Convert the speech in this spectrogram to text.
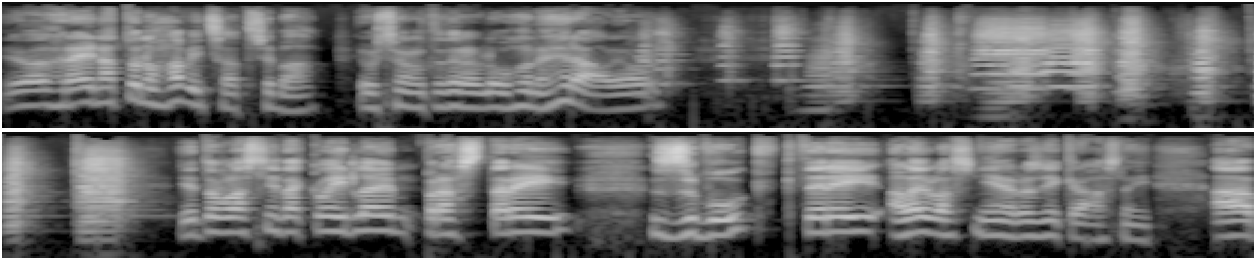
Jo, hraje na to nohavica třeba. Já už jsem na to teda dlouho nehrál, jo. Je to vlastně takovýhle prastarý zvuk, který ale vlastně je hrozně krásný. A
